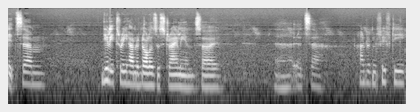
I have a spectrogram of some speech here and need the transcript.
it's um, nearly $300 Australian so uh, it's uh, 150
